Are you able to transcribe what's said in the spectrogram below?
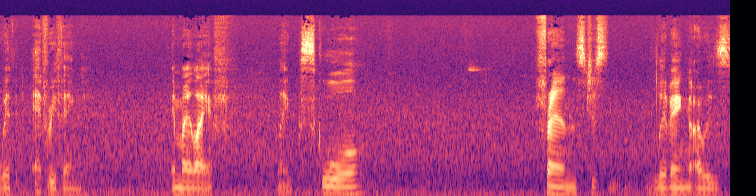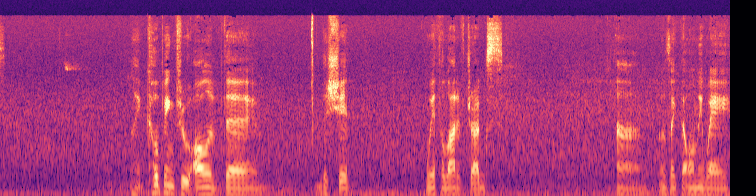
with everything in my life like school, friends, just living. I was like coping through all of the the shit with a lot of drugs um, it was like the only way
